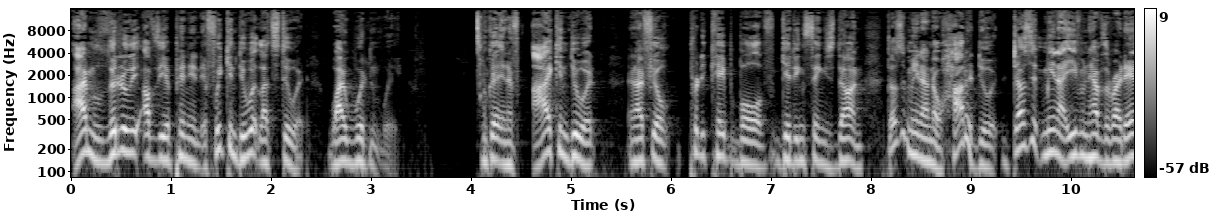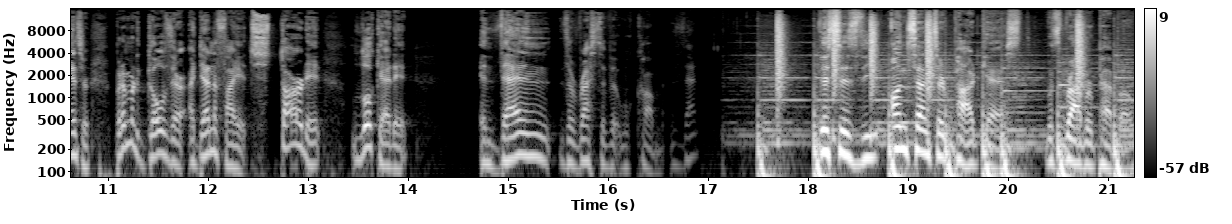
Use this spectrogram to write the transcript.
I'm literally of the opinion if we can do it, let's do it. Why wouldn't we? Okay, and if I can do it and I feel pretty capable of getting things done, doesn't mean I know how to do it. Doesn't mean I even have the right answer. But I'm going to go there, identify it, start it, look at it, and then the rest of it will come. Then This is the Uncensored podcast with Robert Peppo.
